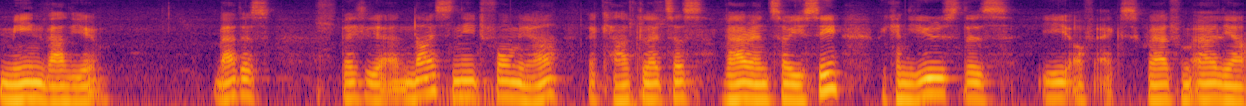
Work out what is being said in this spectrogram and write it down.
mean value. That is basically a nice neat formula that calculates us variance. So you see, we can use this e of x squared from earlier.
